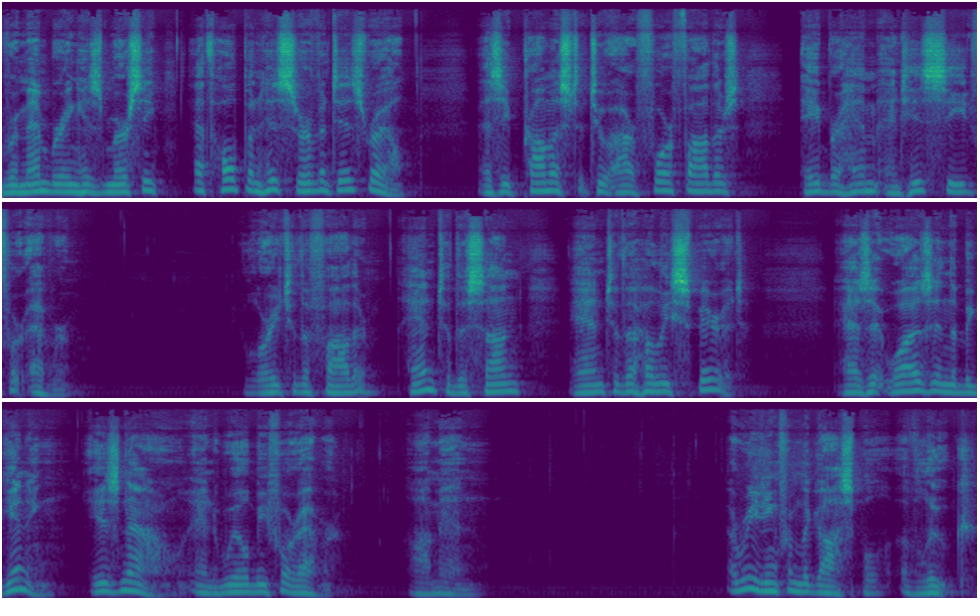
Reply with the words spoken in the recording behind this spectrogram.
remembering his mercy, hath holpen his servant Israel, as he promised to our forefathers, Abraham and his seed forever. Glory to the Father, and to the Son, and to the Holy Spirit as it was in the beginning, is now, and will be forever. Amen. A reading from the Gospel of Luke.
